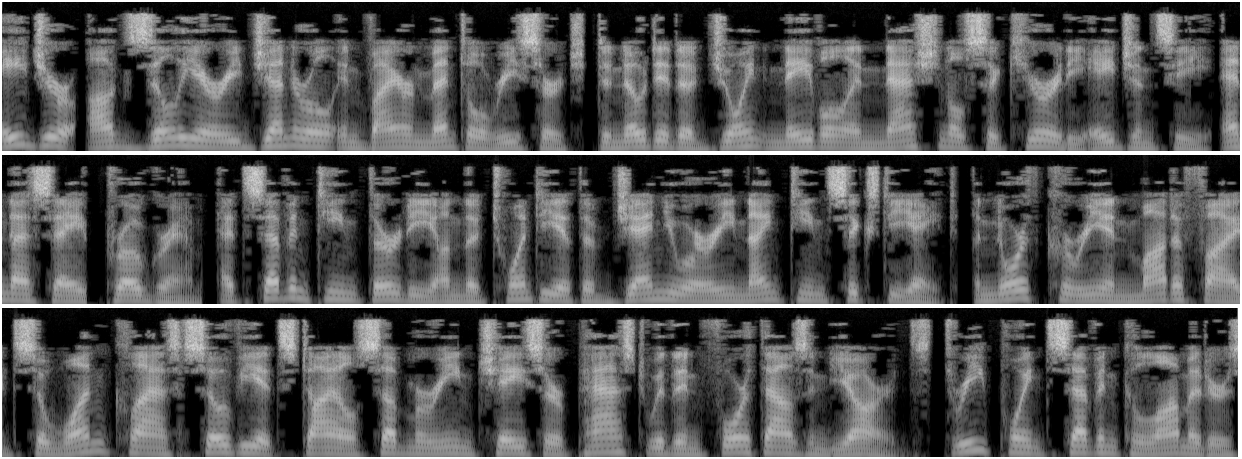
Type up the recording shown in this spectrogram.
AGER Auxiliary General Environmental Research denoted a joint naval and national security agency NSA program. At 1730 on the 20th of January 1968 a North Korean modified So-1 class Soviet-style submarine chaser passed within 4000 yards 3.7 kilometers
